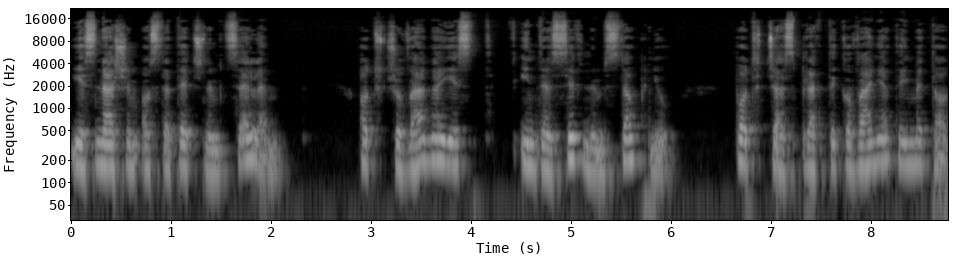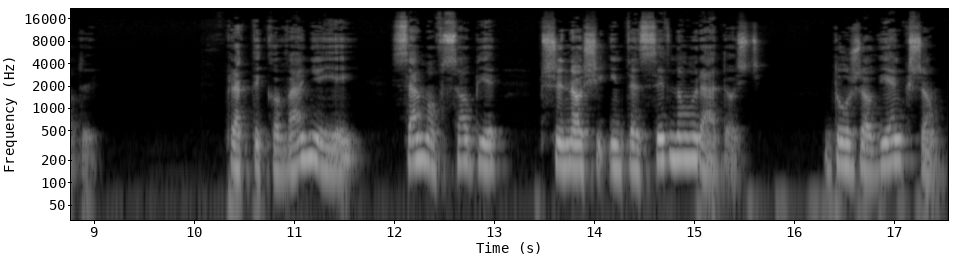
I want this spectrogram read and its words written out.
jest naszym ostatecznym celem, odczuwana jest w intensywnym stopniu podczas praktykowania tej metody. Praktykowanie jej samo w sobie przynosi intensywną radość, dużo większą,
